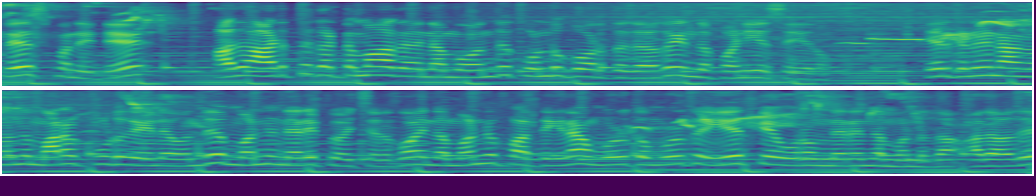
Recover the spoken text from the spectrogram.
ப்ளேஸ் பண்ணிவிட்டு அது அடுத்த கட்டமாக அதை நம்ம வந்து கொண்டு போகிறதுக்காக இந்த பணியை செய்கிறோம் ஏற்கனவே நாங்கள் வந்து மரக்கூடுகையில் வந்து மண் நிரப்பி வச்சுருக்கோம். இந்த மண் பார்த்தீங்கன்னா முழுக்க முழுக்க இயற்கை உரம் நிறைந்த மண் தான் அதாவது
